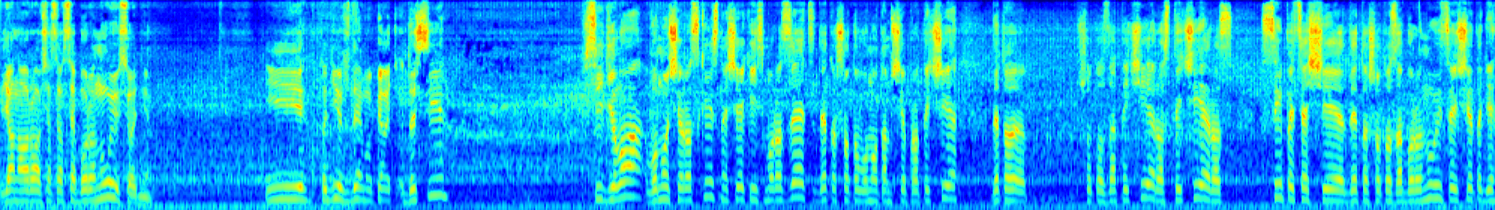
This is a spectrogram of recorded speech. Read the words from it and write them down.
я наорав, зараз я все бороную сьогодні. І тоді ждемо 5 досі. Всі діла, воно ще розкисне, ще якийсь морозець, де-то що то воно там ще протече, де-то що то затече, розтече, розсипеться ще, де-то що то заборонується ще тоді.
